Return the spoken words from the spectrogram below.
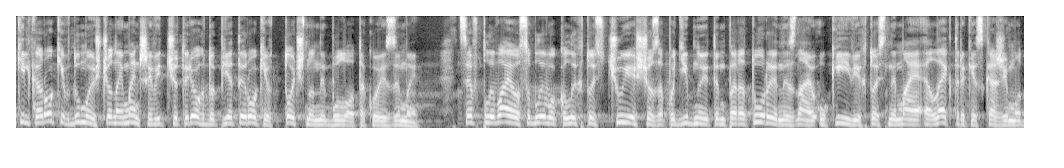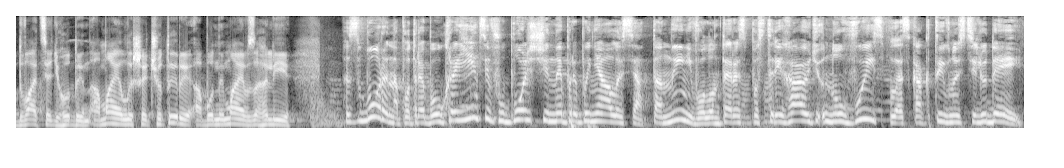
кілька років думаю, що найменше від 4 до 5 років точно не було такої зими. Це впливає особливо, коли хтось чує, що за подібної температури, не знаю, у Києві хтось не має електрики, скажімо, 20 годин, а має лише 4 або не має взагалі. Збори на потреби українців у Польщі не припинялися. Та нині волонтери спостерігають новий сплеск активності людей.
